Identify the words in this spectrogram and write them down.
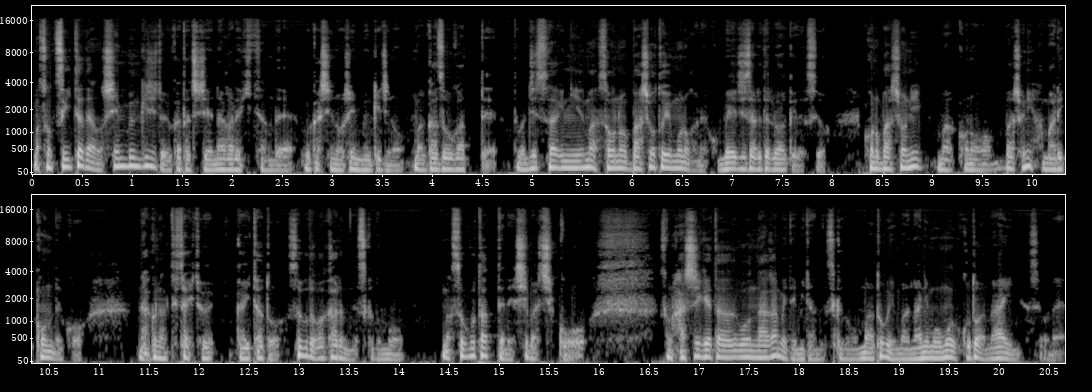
まあ、そのツイッターであの新聞記事という形で流れてきたんで、昔の新聞記事の、まあ、画像があって、でも実際にまあその場所というものがね、明示されてるわけですよ。この場所に、まあ、この場所にはまり込んで、こう、亡くなってた人がいたと、そういうことわかるんですけども、まあ、そこ立ってね、しばしこう、その橋桁を眺めてみたんですけども、まあ、特にまあ何も思うことはないんですよね。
